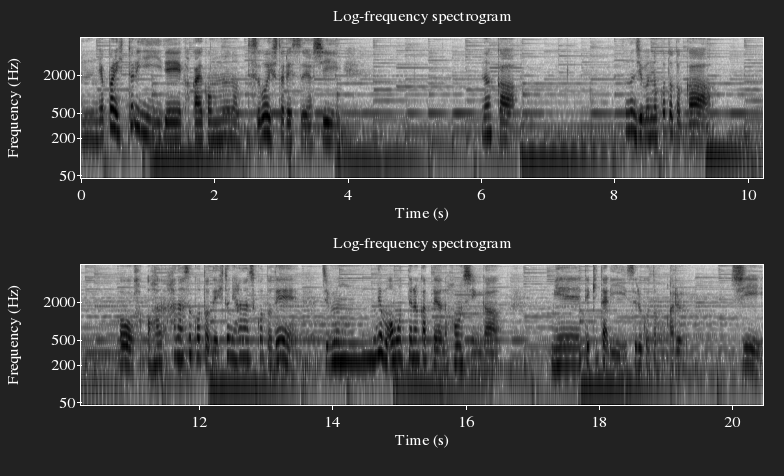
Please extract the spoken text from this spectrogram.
うん、やっぱり一人で抱え込むのってすごいストレスやしなんかその自分のこととかを話すことで人に話すことで自分でも思ってなかったような本心が見えてきたりすることもあるし、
